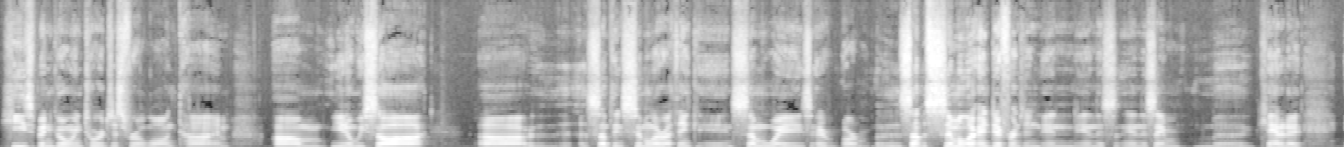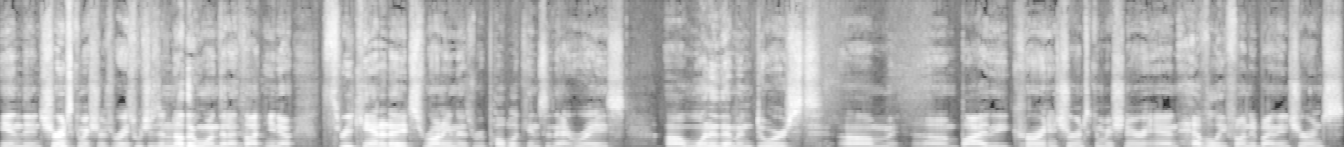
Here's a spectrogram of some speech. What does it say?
he's been going towards this for a long time. Um, you know, we saw uh, something similar, I think, in some ways, or, or some similar and different in, in, in this in the same uh, candidate in the insurance commissioner's race, which is another one that I thought, you know, three candidates running as Republicans in that race. Uh, one of them endorsed um, um, by the current insurance commissioner and heavily funded by the insurance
